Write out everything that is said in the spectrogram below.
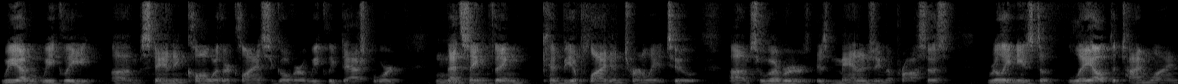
we have a weekly um, standing call with our clients to go over a weekly dashboard. Mhm. That same thing can be applied internally too. Um, so whoever is managing the process really needs to lay out the timeline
